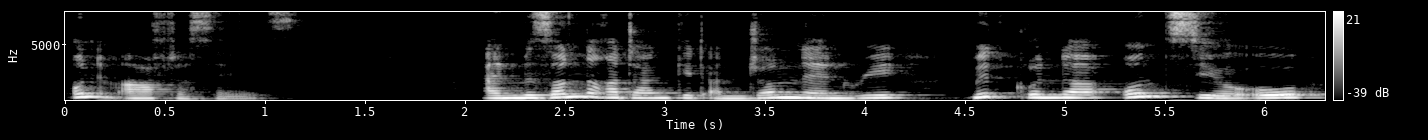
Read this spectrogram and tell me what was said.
und im After Sales. Ein besonderer Dank geht an John Henry, Mitgründer und COO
